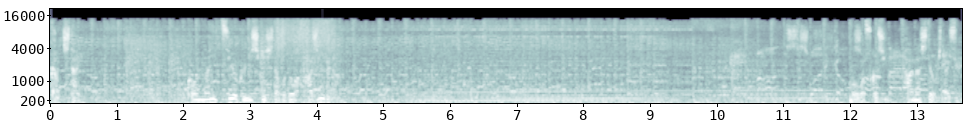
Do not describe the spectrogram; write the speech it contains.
勝ちたい。こんなに強く意識したことは初めてだ。もう少し話しておきたいぜ。も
